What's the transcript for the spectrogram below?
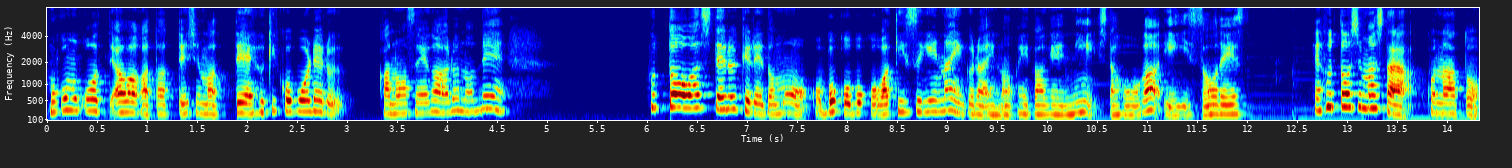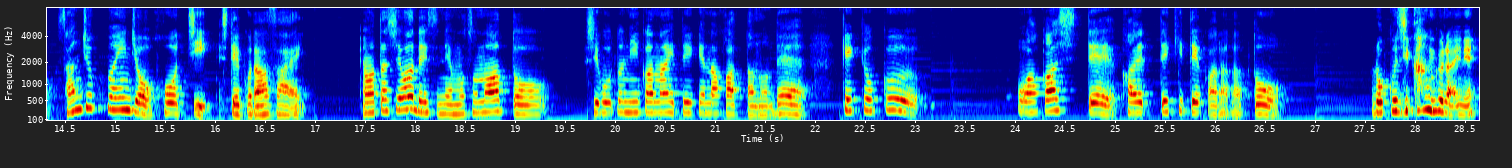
もこもこって泡が立ってしまって吹きこぼれる可能性があるので、沸騰はしてるけれども、ボコボコ沸きすぎないぐらいの火加減にした方がいいそうです。沸騰しましたら、この後30分以上放置してください。私はですね、もうその後仕事に行かないといけなかったので、結局、沸かして帰ってきてからだと、6時間ぐらいね、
